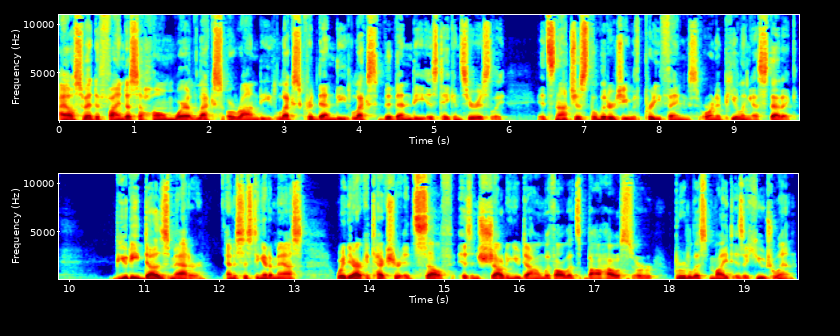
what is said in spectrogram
I also had to find us a home where lex orandi, lex credendi, lex vivendi is taken seriously. It's not just the liturgy with pretty things or an appealing aesthetic. Beauty does matter, and assisting at a Mass where the architecture itself isn't shouting you down with all its Bauhaus or brutalist might is a huge win.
